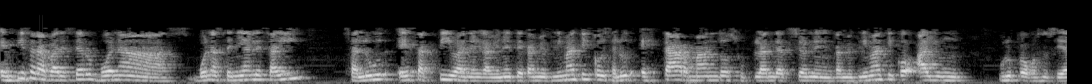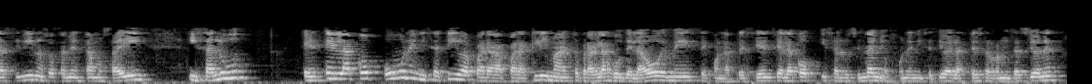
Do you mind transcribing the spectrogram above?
empiezan a aparecer buenas, buenas señales ahí. Salud es activa en el Gabinete de Cambio Climático y Salud está armando su plan de acción en cambio climático. Hay un grupo con sociedad civil, nosotros también estamos ahí. Y Salud, en, en, la COP hubo una iniciativa para, para clima, esto para Glasgow de la OMS con la presidencia de la COP y Salud Sin Daño, fue una iniciativa de las tres organizaciones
